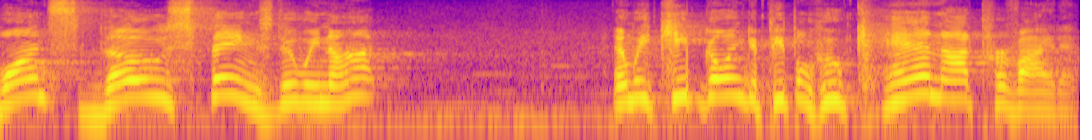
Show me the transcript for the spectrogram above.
wants those things, do we not? And we keep going to people who cannot provide it.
